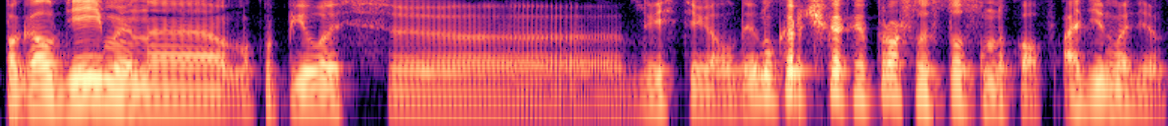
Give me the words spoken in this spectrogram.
по голде именно окупилось э, 200 голды. Ну, короче, как и прошлые 100 сундуков, один в один.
